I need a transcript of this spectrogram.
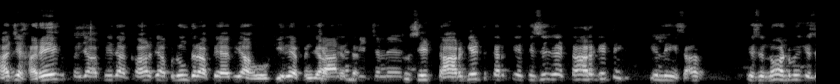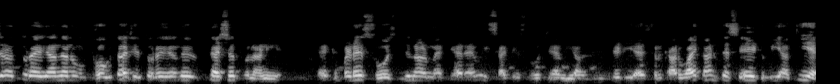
ਅੱਜ ਹਰੇਕ ਪੰਜਾਬੀ ਦਾ ਕਾਲਜਾ ਬਲੂੰਦਰਾ ਪਿਆ ਵੀ ਆ ਹੋ ਕੀ ਰਿਹਾ ਪੰਜਾਬ ਦੇ ਅੰਦਰ। ਤੁਸੀਂ ਟਾਰਗੇਟ ਕਰਕੇ ਕਿਸੇ ਦੇ ਟਾਰਗੇਟ ਕਿਲਿੰਗ ਸਾਹਿਬ ਕਿਸੇ ਨੋਟ ਵੀ ਕਿਸੇ ਨੂੰ ਤੁਰੇ ਜਾਂਦੇ ਨੂੰ ਠੋਕਦਾ ਜੀ ਤੁਰੇ ਜਾਂਦੇ ਦਹਿਸ਼ਤ ਫਲਾਣੀ ਹੈ। ਇੱਕ ਬੜੇ ਸੋਚ ਦੇ ਨਾਲ ਮੈਂ ਕਹਿ ਰਿਹਾ ਵੀ ਸਾਡੀ ਸੋਚ ਹੈ ਵੀ ਜਿਹੜੀ ਹੈ ਸਰਕਾਰ ਵਾਈ ਕਾਂਟ ਤੇ ਸੇ ਇਟ ਵੀ ਆ ਕੀ ਹੈ?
